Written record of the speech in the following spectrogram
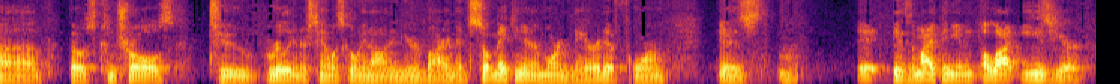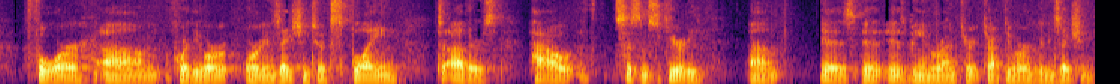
uh, those controls to really understand what's going on in your environment. So making it a more narrative form is, is in my opinion, a lot easier for um, for the or- organization to explain to others how system security um, is, is being run through, throughout the organization.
